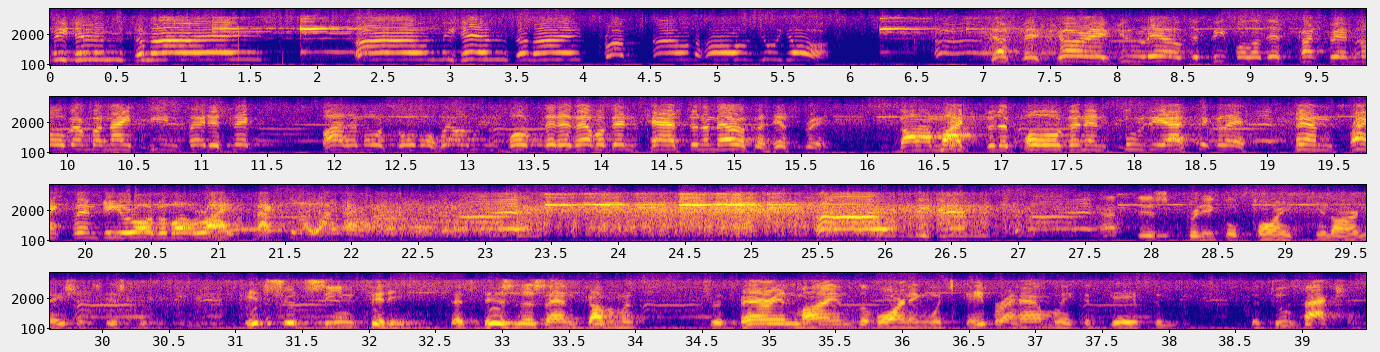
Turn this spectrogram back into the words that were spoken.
Town meeting tonight. Town meeting tonight from Town Hall, New York. Just as sure as you live, the people of this country in November 1936, by the most overwhelming vote that has ever been cast in American history, gonna march to the polls and enthusiastically send Franklin D. Roosevelt right back to the White House. Town meeting tonight. At this critical point in our nation's history, it should seem fitting that business and government should bear in mind the warning which Abraham Lincoln gave to the two factions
